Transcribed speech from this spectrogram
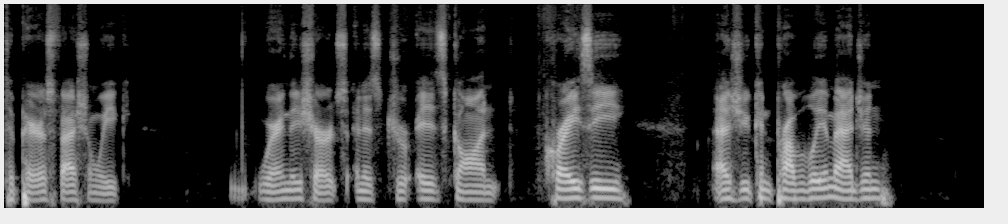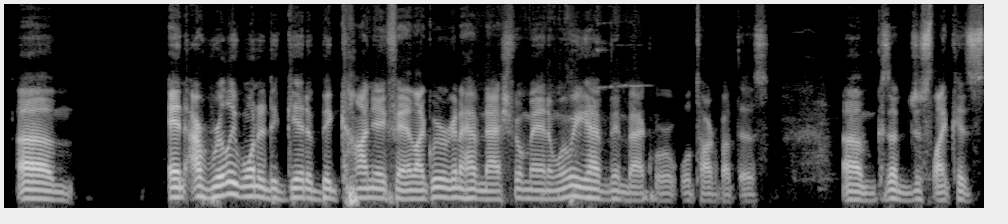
to Paris Fashion Week wearing these shirts, and it's it's gone crazy, as you can probably imagine. Um, and I really wanted to get a big Kanye fan. Like we were gonna have Nashville man, and when we have been back, we'll we'll talk about this. Um, because I just like his,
